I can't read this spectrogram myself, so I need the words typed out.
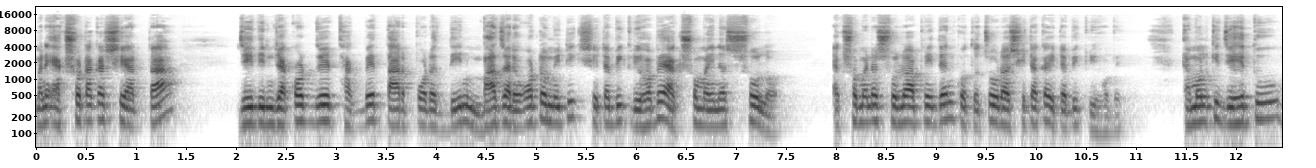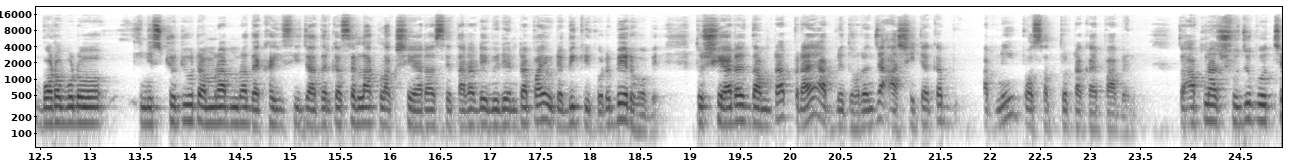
মানে একশো টাকার শেয়ারটা যেই দিন রেকর্ড ডেট থাকবে তারপরের দিন বাজারে অটোমেটিক সেটা বিক্রি হবে একশো মাইনাস ষোলো। একশো মাইনাস ষোলো আপনি দেন, কত? চৌরাশি টাকা এটা বিক্রি হবে। এমনকি যেহেতু বড় বড় ইনস্টিটিউট আমরা আমরা দেখাইছি, যাদের কাছে লাখ লাখ শেয়ার আছে, তারা ডিভিডেন্ডটা পায়, ওটা বিক্রি করে বের হবে। তো শেয়ারের দামটা প্রায় আপনি ধরেন যে আশি টাকা আপনি পঁচাত্তর টাকায় পাবেন। তো আপনার সুযোগ হচ্ছে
